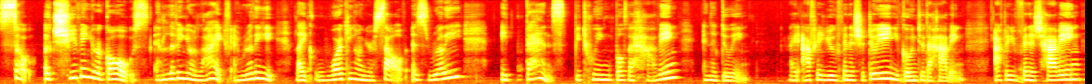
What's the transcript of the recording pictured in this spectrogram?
So, achieving your goals and living your life and really like working on yourself is really a dance between both the having and the doing. Right? After you finish the doing, you go into the having. After you finish having,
